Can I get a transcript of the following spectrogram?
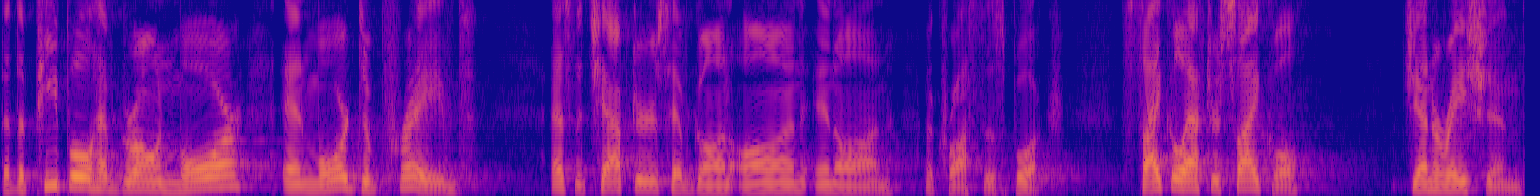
that the people have grown more and more depraved as the chapters have gone on and on across this book. Cycle after cycle, generation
